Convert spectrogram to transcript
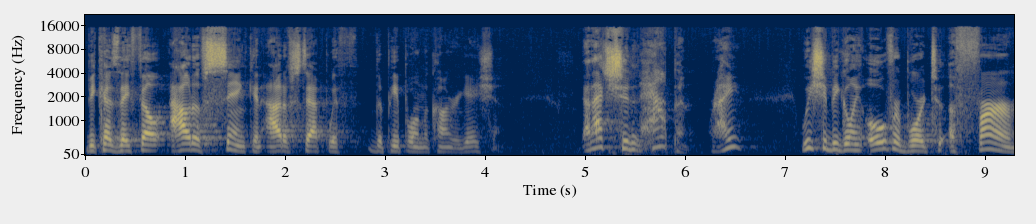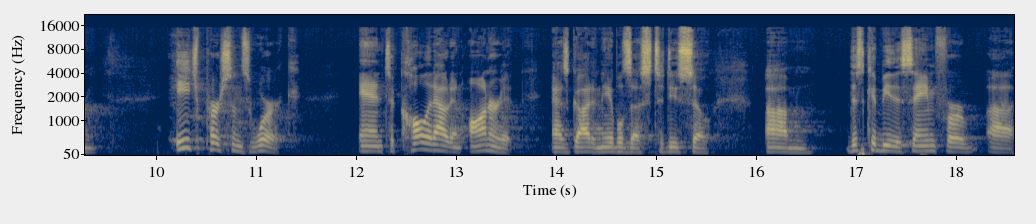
because they felt out of sync and out of step with the people in the congregation. Now, that shouldn't happen, right? We should be going overboard to affirm each person's work and to call it out and honor it as God enables us to do so. Um, this could be the same for uh,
